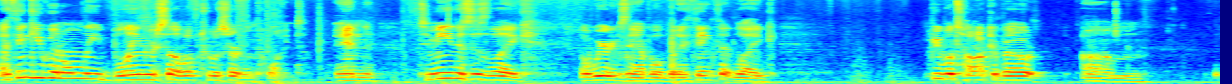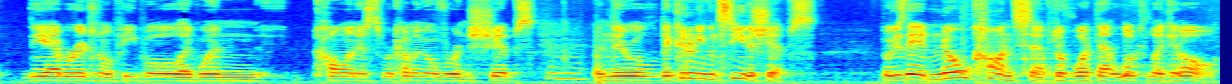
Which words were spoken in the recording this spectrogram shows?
I think you can only blame yourself up to a certain point. And to me, this is like a weird example, but I think that like people talk about um, the Aboriginal people, like when colonists were coming over in ships, and they were they couldn't even see the ships because they had no concept of what that looked like at all.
